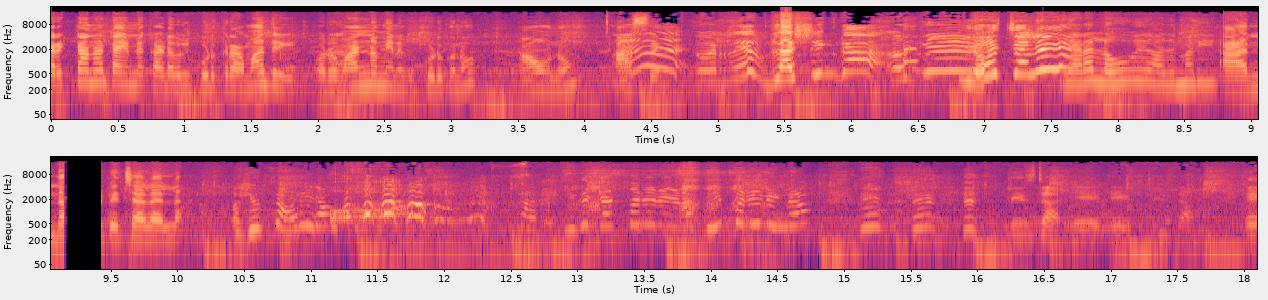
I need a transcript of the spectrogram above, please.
கரெக்டான டைமில் கடவுள் கொடுக்குற மாதிரி ஒரு வண்ணம் எனக்கு கொடுக்கணும். ஆகணும் ஆசை. ஒரே பிளஷிங் தான். ஓகே யோசிச்சாலே யாரா லவ் அது மாதிரி? அந்த பேச்சால இல்லை. ஐயோ சாரிடா இது கட் பண்ணிடுங்க பீப் பண்ணிடுங்க ப்ளீஸ்டா ஏ ஏ ப்ளீஸ்டா ஏ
